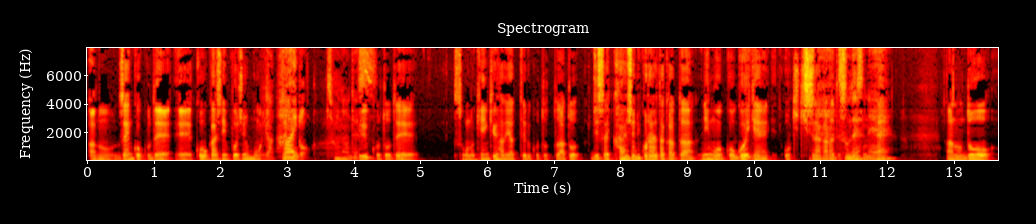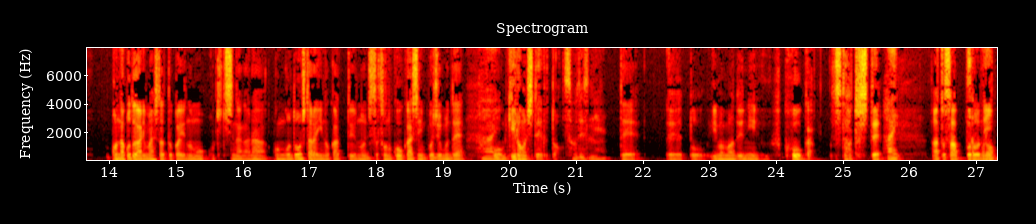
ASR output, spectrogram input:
あの全国で、えー公開シンポジウムをやってはい。ると。そうなんです。いうことでそこの研究班でやってることとあと実際会場に来られた方にもこうご意見お聞きしながらですね。そうですね。ええ。あのどうこんなことがありましたとかいうのもお聞きしながら今後どうしたらいいのかっていうのを実はその公開シンポジウムではい。こう議論していると。そうですね。で、えー、と今までに福岡スタートしてはい。あと札幌に行っ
